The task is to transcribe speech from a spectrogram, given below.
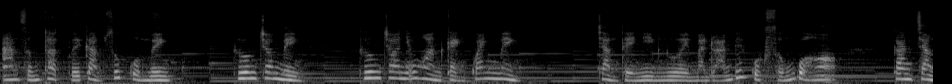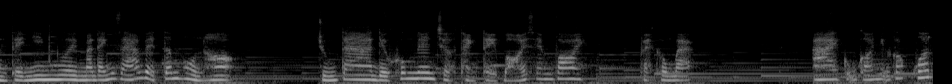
An sống thật với cảm xúc của mình, thương cho mình, thương cho những hoàn cảnh quanh mình. Chẳng thể nhìn người mà đoán biết cuộc sống của họ, càng chẳng thể nhìn người mà đánh giá về tâm hồn họ. Chúng ta đều không nên trở thành thầy bói xem voi, phải không bạn? Ai cũng có những góc khuất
